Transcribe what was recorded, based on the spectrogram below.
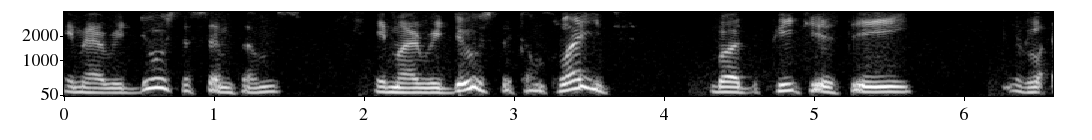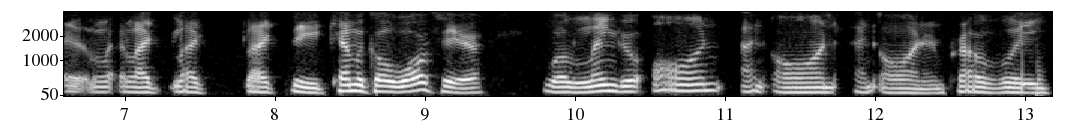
it may reduce the symptoms, it might reduce the complaints, but PTSD, like like like the chemical warfare, will linger on and on and on and probably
